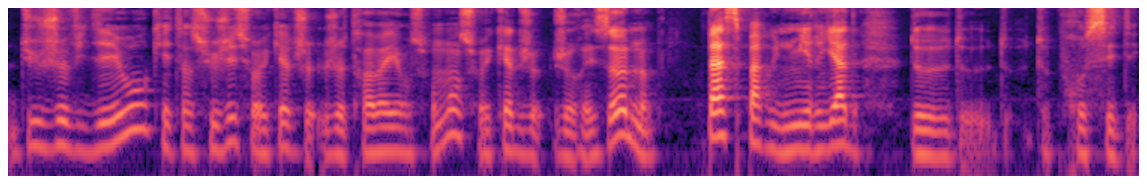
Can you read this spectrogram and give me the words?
du jeu vidéo, qui est un sujet sur lequel je, travaille en ce moment, sur lequel je raisonne, passe par une myriade de, procédés.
